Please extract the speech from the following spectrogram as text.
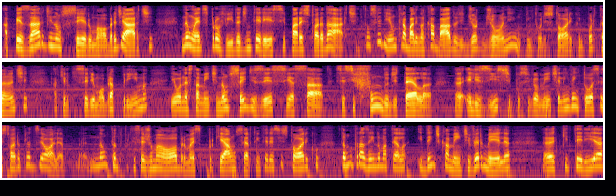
apesar de não ser uma obra de arte, não é desprovida de interesse para a história da arte. Então seria um trabalho inacabado de Giorgione, um pintor histórico importante, aquilo que seria uma obra-prima. Eu honestamente não sei dizer se, essa, se esse fundo de tela ele existe, possivelmente ele inventou essa história para dizer, olha, não tanto porque seja uma obra, mas porque há um certo interesse histórico, estamos trazendo uma tela identicamente vermelha uh, que teria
